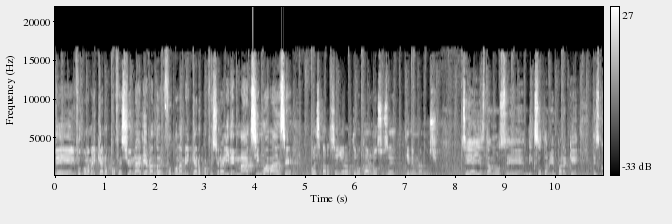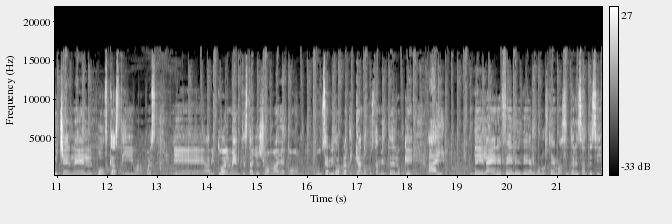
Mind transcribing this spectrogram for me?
del fútbol americano profesional y hablando del fútbol americano profesional y de máximo avance, pues señor Arturo Carlos, usted tiene un anuncio. Sí, ahí estamos en Dixo también para que escuchen el podcast y bueno, pues eh, habitualmente está Joshua Maya con un servidor platicando justamente de lo que hay de la NFL, de algunos temas interesantes. y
